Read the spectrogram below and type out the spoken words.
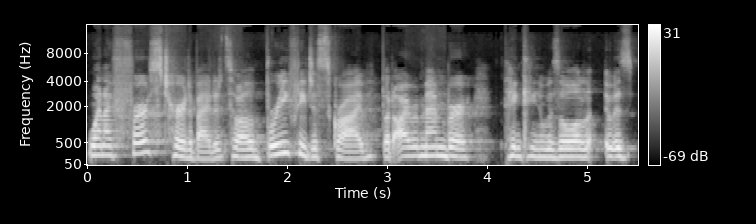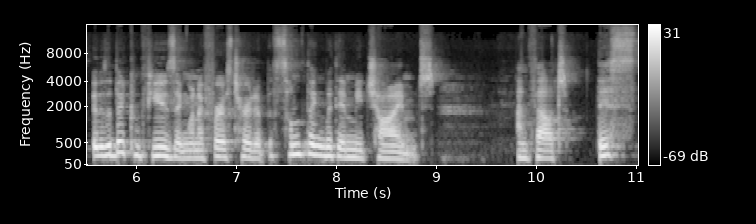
When I first heard about it, so I'll briefly describe, but I remember thinking it was all it was it was a bit confusing when I first heard it, but something within me chimed and felt this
